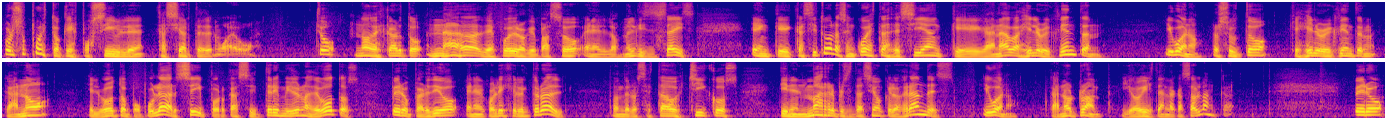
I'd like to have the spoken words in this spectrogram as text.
Por supuesto que es posible casearte de nuevo. Yo no descarto nada después de lo que pasó en el 2016, en que casi todas las encuestas decían que ganaba Hillary Clinton. Y bueno, resultó que Hillary Clinton ganó el voto popular, sí, por casi 3 millones de votos, pero perdió en el colegio electoral, donde los estados chicos tienen más representación que los grandes. Y bueno, ganó Trump y hoy está en la Casa Blanca. Pero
